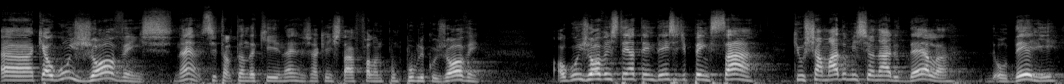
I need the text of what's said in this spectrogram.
ah, que alguns jovens, né, se tratando aqui, né, já que a gente está falando para um público jovem, alguns jovens têm a tendência de pensar que o chamado missionário dela, ou dele,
